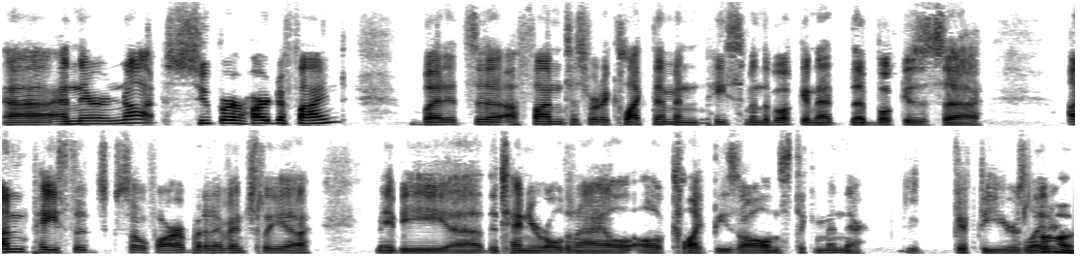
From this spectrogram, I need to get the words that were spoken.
Uh, and they're not super hard to find, but it's a, fun to sort of collect them and paste them in the book. And that the book is uh, unpasted so far, but eventually uh, maybe uh, the 10 year old and I will I'll collect these all and stick them in there 50 years later. Oh,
